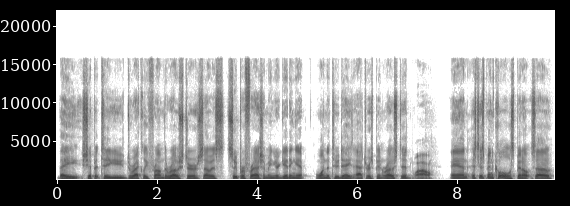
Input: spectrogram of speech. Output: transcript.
They ship it to you directly from the roaster, so it's super fresh. I mean, you're getting it one to two days after it's been roasted wow. and it's just been cool. It's been so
